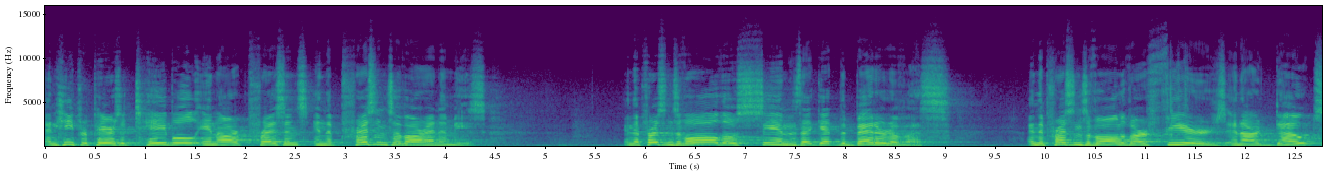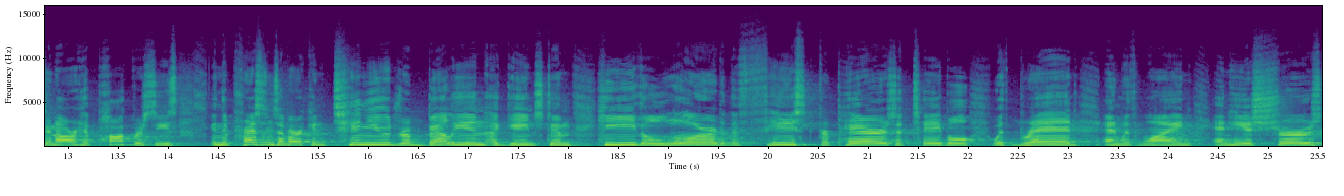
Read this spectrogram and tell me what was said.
and He prepares a table in our presence, in the presence of our enemies in the presence of all those sins that get the better of us, in the presence of all of our fears and our doubts and our hypocrisies, in the presence of our continued rebellion against Him, He, the Lord of the feast, prepares a table with bread and with wine, and He assures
